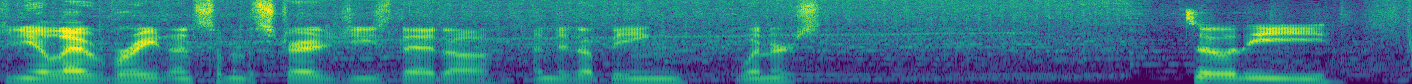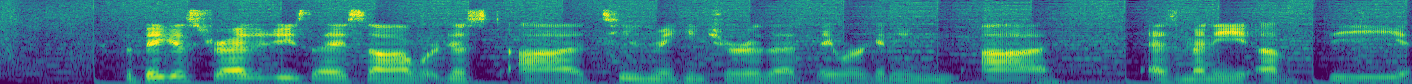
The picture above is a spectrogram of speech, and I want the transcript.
Can you elaborate on some of the strategies that uh, ended up being winners? So the the biggest strategies that I saw were just uh, teams making sure that they were getting uh, as many of the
